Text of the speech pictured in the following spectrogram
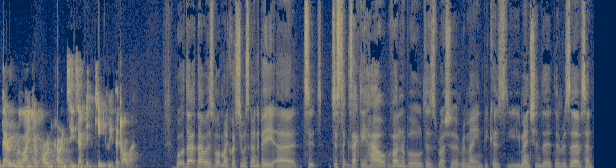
very reliant on foreign currencies and particularly the dollar. Well, that that was what my question was going to be. Uh, to, just exactly how vulnerable does Russia remain? Because you mentioned the, the reserves and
